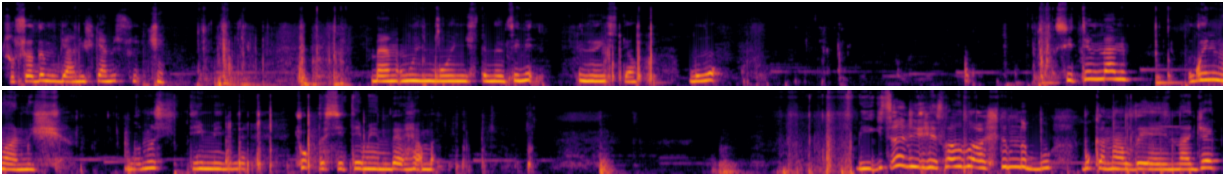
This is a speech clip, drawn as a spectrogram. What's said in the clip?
Susadım gelmişken bir su için. Ben oyun oyun istemiyorum. Seni ne istiyorum? Mumu Steam'den oyun varmış. Bunu Steam'inde çok da Steam'inde ama bilgisayar hesabı açtığımda bu bu kanalda yayınlanacak.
